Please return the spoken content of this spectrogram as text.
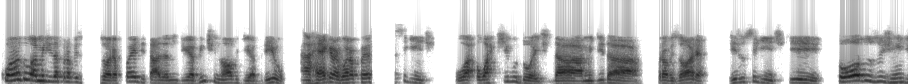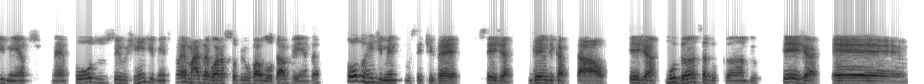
Quando a medida provisória foi editada no dia 29 de abril, a regra agora foi a seguinte: o, o artigo 2 da medida provisória diz o seguinte, que todos os rendimentos, né, todos os seus rendimentos, não é mais agora sobre o valor da venda, todo rendimento que você tiver, seja ganho de capital, seja mudança do câmbio, seja é,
